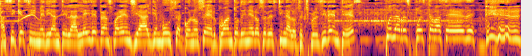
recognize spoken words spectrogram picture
Así que si mediante la ley de transparencia alguien busca conocer cuánto dinero se destina a los expresidentes, pues la respuesta va a ser,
